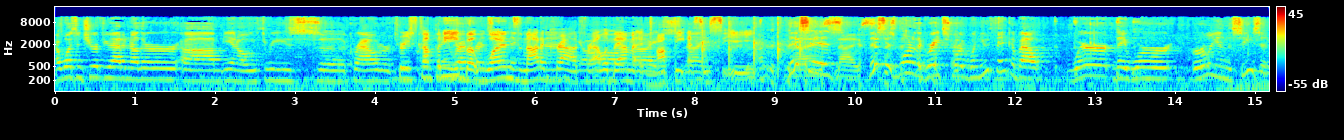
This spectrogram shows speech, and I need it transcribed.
I wasn't sure if you had another, um, you know, threes uh, crowd or threes, Three's company, but one's not a crowd for Oh, Alabama nice, atop the nice. SEC. This is nice. this is one of the great stories when you think about where they were early in the season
